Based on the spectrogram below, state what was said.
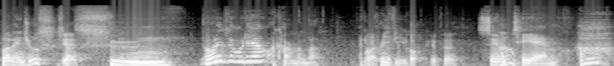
Blood Angels. Is Yeah. that soon. Oh, is it already out? I can't remember. I got Might have a previewed. copy of it. Soon Oh. TM.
